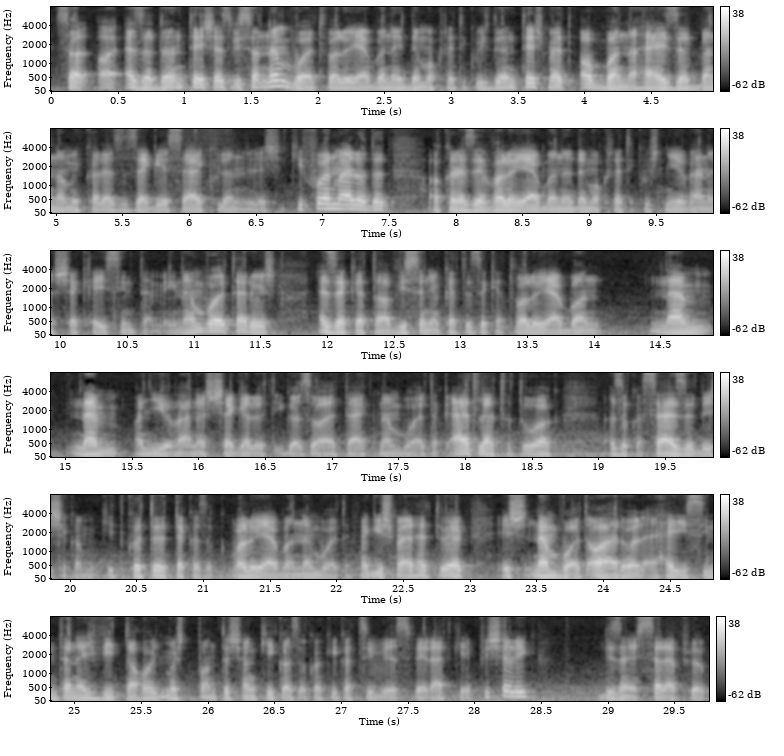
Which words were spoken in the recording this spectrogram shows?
Szóval ez a döntés, ez viszont nem volt valójában egy demokratikus döntés, mert abban a helyzetben, amikor ez az egész elkülönülés kiformálódott, akkor ezért valójában a demokratikus nyilvánosság helyi szinten még nem volt erős. Ezeket a viszonyokat, ezeket valójában nem, nem a nyilvánosság előtt igazolták, nem voltak átláthatóak, azok a szerződések, amik itt kötöttek, azok valójában nem voltak megismerhetőek, és nem volt arról helyi szinten egy vita, hogy most pontosan kik azok, akik a civil szférát képviselik, bizonyos szereplők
